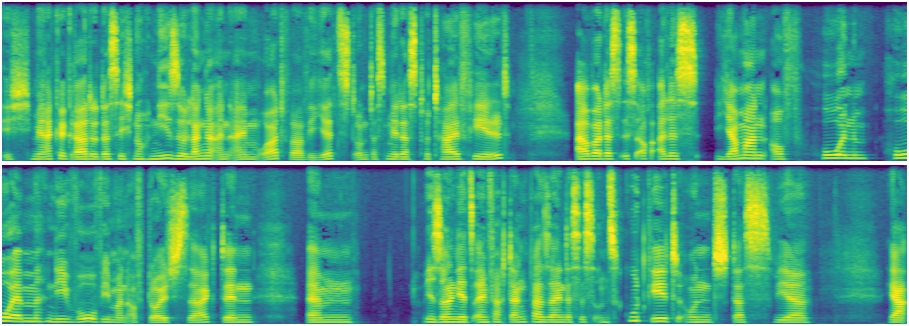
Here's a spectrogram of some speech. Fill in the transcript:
Ich merke gerade, dass ich noch nie so lange an einem Ort war wie jetzt und dass mir das total fehlt. Aber das ist auch alles Jammern auf hohem, hohem Niveau, wie man auf Deutsch sagt. Denn ähm, wir sollen jetzt einfach dankbar sein, dass es uns gut geht und dass wir ja,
